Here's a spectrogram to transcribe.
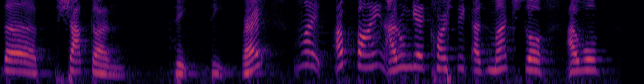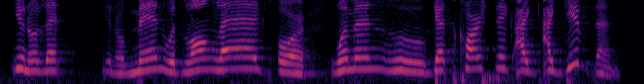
the shotgun seat, seat, right? I'm like, I'm fine. I don't get car sick as much, so I will, you know, let, you know, men with long legs or women who gets car sick, I, I give them.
